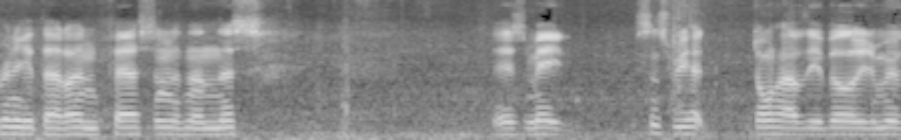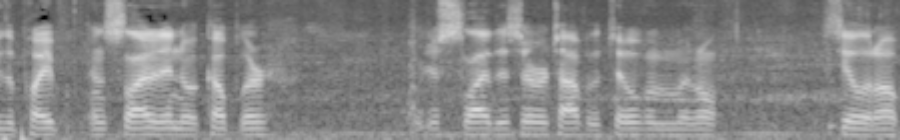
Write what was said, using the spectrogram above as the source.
We're gonna get that unfastened and then this is made since we had, don't have the ability to move the pipe and slide it into a coupler we just slide this over top of the toe of them and it'll seal it up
